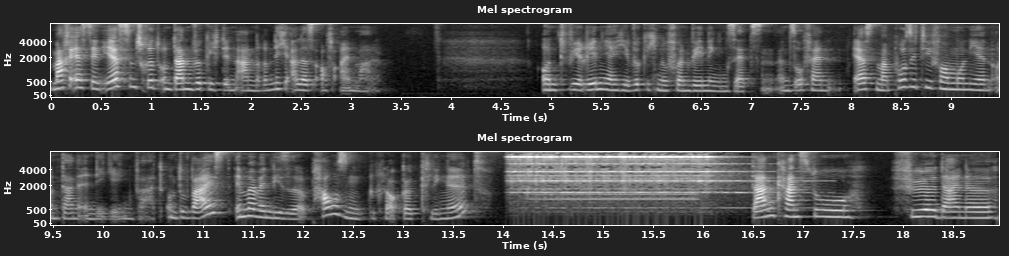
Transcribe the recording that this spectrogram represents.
Mach erst den ersten Schritt und dann wirklich den anderen, nicht alles auf einmal. Und wir reden ja hier wirklich nur von wenigen Sätzen. Insofern erstmal positiv formulieren und dann in die Gegenwart. Und du weißt, immer wenn diese Pausenglocke klingelt, dann kannst du für deine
